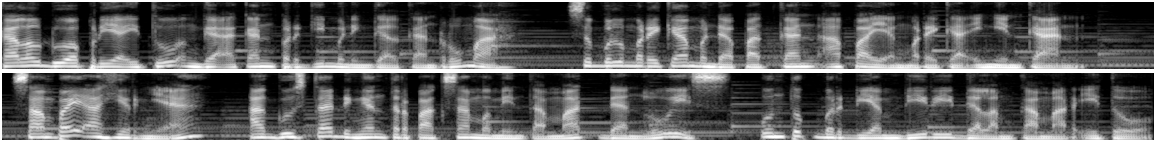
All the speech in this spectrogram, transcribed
kalau dua pria itu enggak akan pergi meninggalkan rumah, sebelum mereka mendapatkan apa yang mereka inginkan. Sampai akhirnya, Augusta dengan terpaksa meminta Matt dan Louis, untuk berdiam diri dalam kamar itu.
